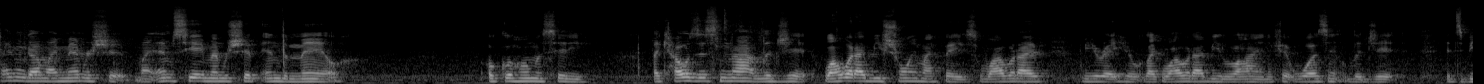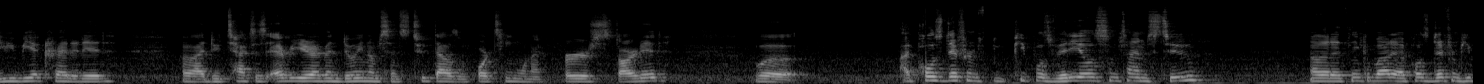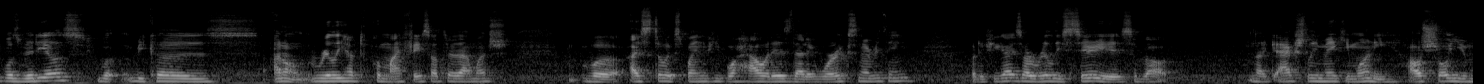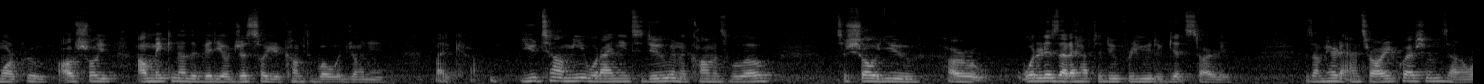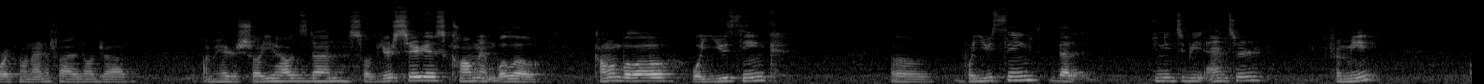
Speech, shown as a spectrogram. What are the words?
I even got my membership, my MCA membership in the mail. Oklahoma City. Like, how is this not legit? Why would I be showing my face? Why would I be right here? Like, why would I be lying if it wasn't legit? It's BBB accredited. Uh, I do taxes every year. I've been doing them since 2014 when I first started. But I post different people's videos sometimes too. Now that I think about it, I post different people's videos, but because I don't really have to put my face out there that much, but I still explain to people how it is that it works and everything. But if you guys are really serious about like actually making money, I'll show you more proof. I'll show you. I'll make another video just so you're comfortable with joining. Like, you tell me what I need to do in the comments below to show you or what it is that I have to do for you to get started. Because I'm here to answer all your questions. I don't work no 9 to 5, no job. I'm here to show you how it's done. So if you're serious, comment below. Comment below what you think, uh, what you think that you need to be answered from me.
